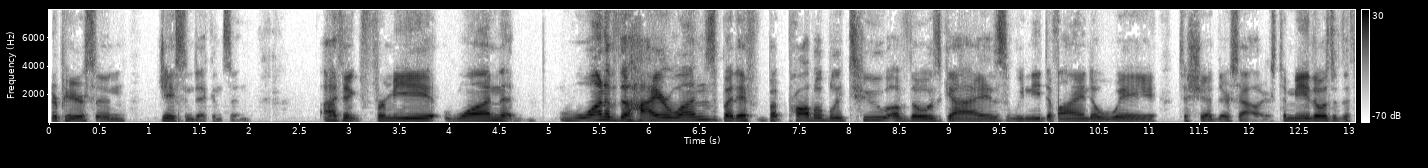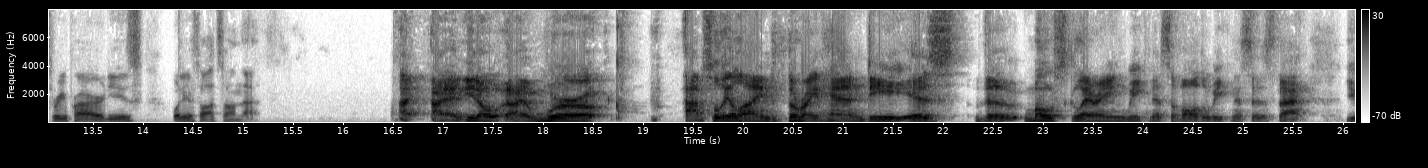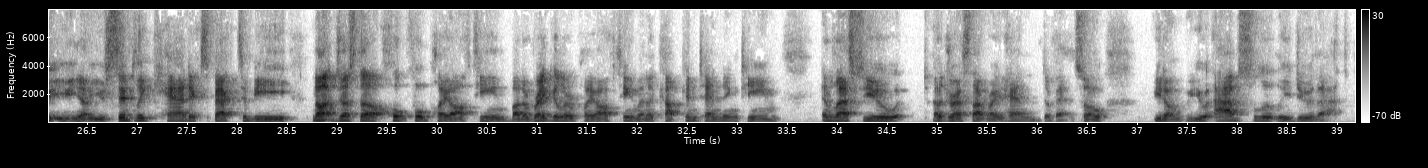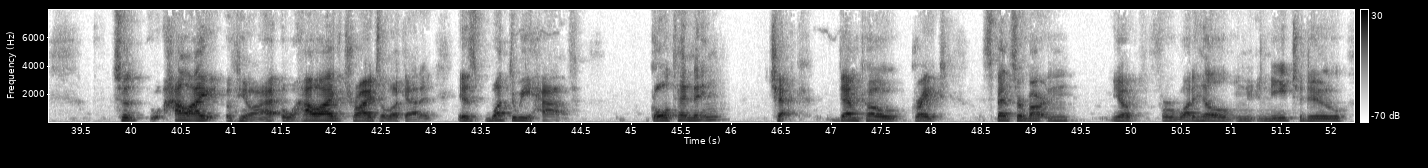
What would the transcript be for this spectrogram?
Peter Pearson, Jason Dickinson. I think for me, one one of the higher ones, but if but probably two of those guys, we need to find a way to shed their salaries. To me, those are the three priorities. What are your thoughts on that? I, I you know, I, we're absolutely aligned. The right hand D is the most glaring weakness of all the weaknesses that you you know you simply can't expect to be not just a hopeful playoff team, but a regular playoff team and a cup contending team unless you address that right hand defense. So, you know, you absolutely do that. To how I, you know, I, how I've tried to look at it is what do we have? Goaltending, check. Demko, great. Spencer Martin, you know, for what he'll need to do,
